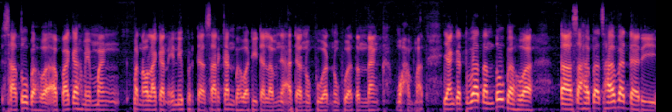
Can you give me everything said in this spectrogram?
satu bahwa apakah memang penolakan ini berdasarkan bahwa di dalamnya ada nubuat-nubuat tentang Muhammad. Yang kedua tentu bahwa eh, sahabat-sahabat uh, dari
